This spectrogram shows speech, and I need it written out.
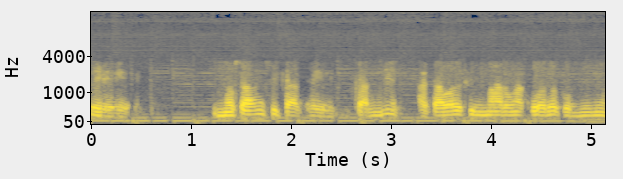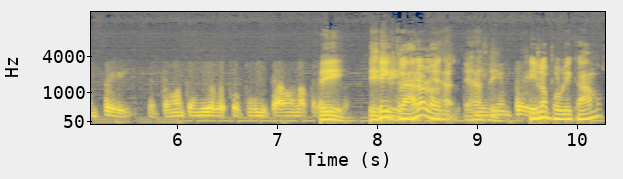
eh, no saben si eh, Carnet acaba de firmar un acuerdo con Union Pay, que tengo entendido que fue publicado en la prensa. Sí, claro, lo, sí lo publicamos.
